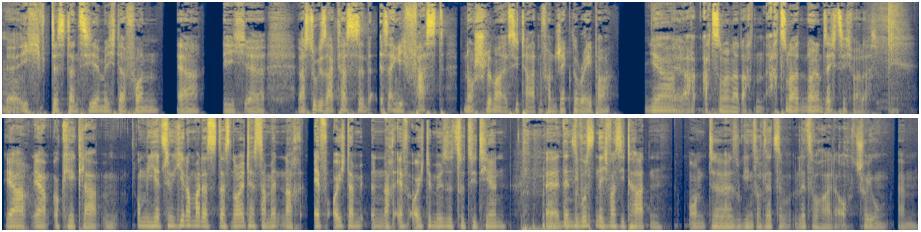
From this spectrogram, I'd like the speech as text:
ja. äh, äh, ich distanziere mich davon, ja. Ich, äh, was du gesagt hast, sind, ist eigentlich fast noch schlimmer als die Taten von Jack the Raper. Ja. Äh, 1808, 1869 war das. Ja, ja, okay, klar. Um jetzt hier nochmal das, das Neue Testament nach F. Euchter, nach F. Euchtemöse zu zitieren, äh, denn sie wussten nicht, was sie taten. Und äh, so ging es uns letzte, letzte Woche halt auch. Entschuldigung. Ähm,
